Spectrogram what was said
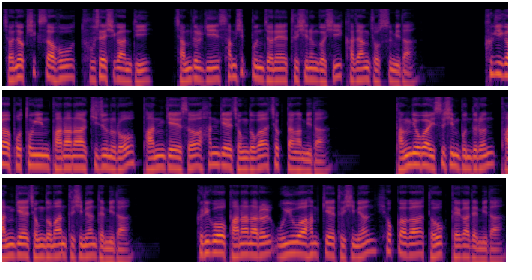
저녁 식사 후 두세 시간 뒤 잠들기 30분 전에 드시는 것이 가장 좋습니다. 크기가 보통인 바나나 기준으로 반 개에서 한 개 정도가 적당합니다. 당뇨가 있으신 분들은 반 개 정도만 드시면 됩니다. 그리고 바나나를 우유와 함께 드시면 효과가 더욱 배가 됩니다.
